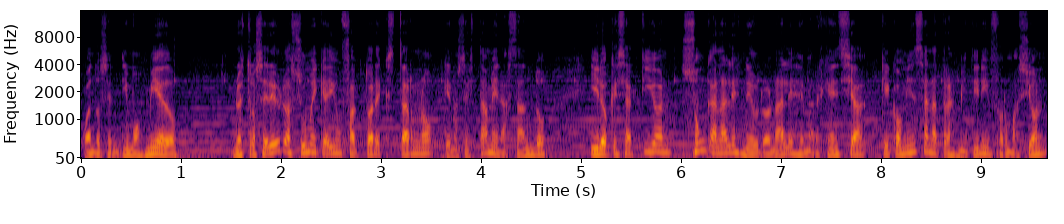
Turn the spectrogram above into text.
Cuando sentimos miedo, nuestro cerebro asume que hay un factor externo que nos está amenazando y lo que se activan son canales neuronales de emergencia que comienzan a transmitir información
